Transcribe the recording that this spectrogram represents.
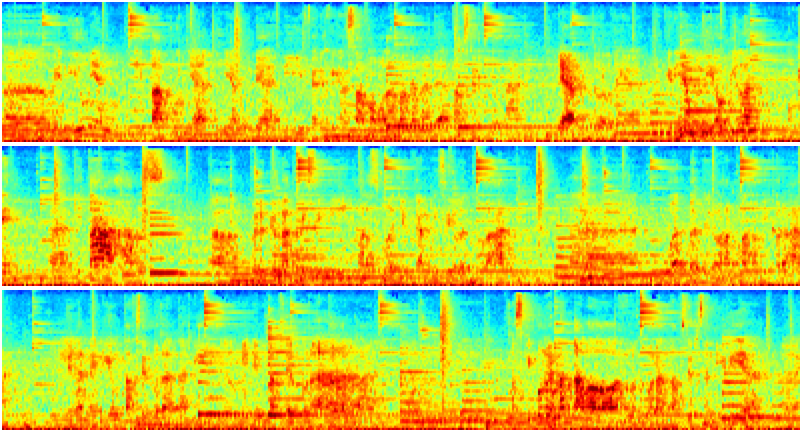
eh, medium yang kita punya yang udah diverifikasi sama ulama kan ada tafsir Quran. Ya, betul. gitu ya. Akhirnya beliau bilang oke kita harus bergerak di sini harus melanjutkan misi Al-Quran eh, buat bantuin orang memahami Quran. Dengan medium tafsir Quran tadi. Medium tafsir Quran. meskipun memang kalau Al-Quran tafsir sendiri ya eh,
